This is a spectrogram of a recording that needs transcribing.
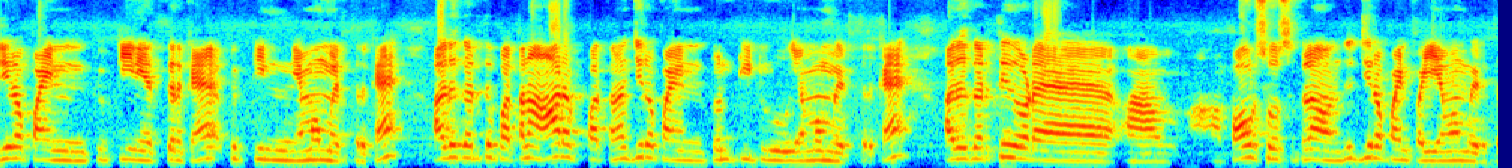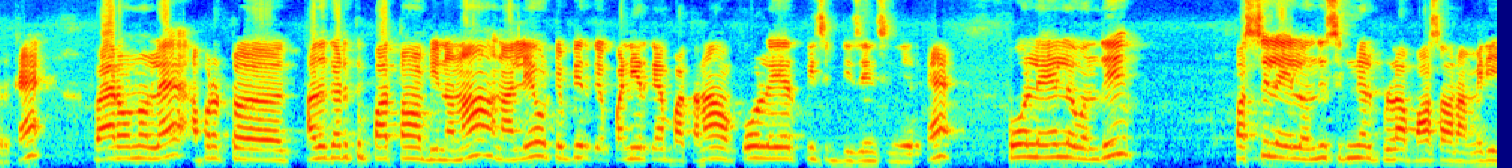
zero point fifteen எடுத்திருக்கேன். ஃபிஃப்டீன் எம்எம் எடுத்திருக்கேன். அதுக்கடுத்து பார்த்தோன்னா ஆர்எஃப் பார்த்தோன்னா ஜீரோ பாயிண்ட் டுவெண்ட்டி டூ எம்எம் எடுத்திருக்கேன். அதுக்கடுத்து இதோட பவர் சோர்ஸுக்குலாம் வந்து ஜீரோ பாயிண்ட் ஃபைவ் எம்எம் எடுத்திருக்கேன். வேற ஒன்றும் இல்லை. அப்புறம் அதுக்கடுத்து பார்த்தோம் அப்படின்னா நான் லேஅவுட் எப்படி இருக்க பண்ணியிருக்கேன் பார்த்தோன்னா ஃபோர் லேயர் பிசி டிசைன் செஞ்சுருக்கேன் ஃபோர் லேயரில் வந்து ஃபர்ஸ்ட் லேயரில் வந்து சிக்னல் ஃபுல்லாக பாஸ் ஆகிற மாதிரி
